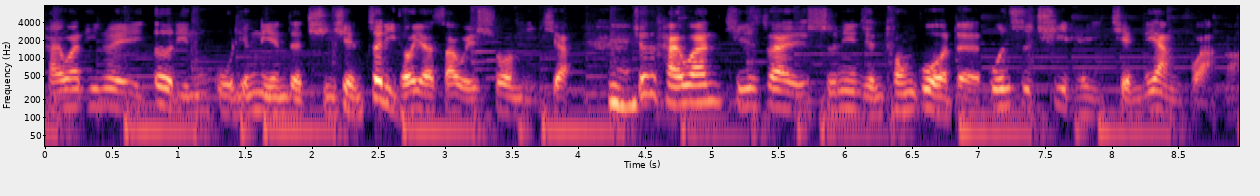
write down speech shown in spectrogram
台湾因为二零五零年的期限，这里头要稍微说明一下，嗯，就是台湾其实在十年前通过的温室气体减量法啊，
